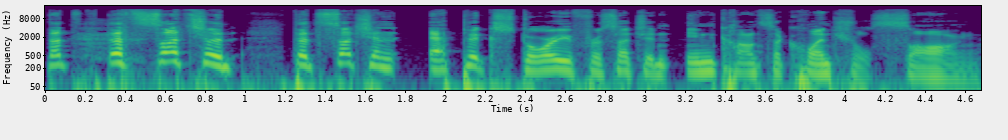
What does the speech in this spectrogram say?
That's that's such a that's such an epic story for such an inconsequential song.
